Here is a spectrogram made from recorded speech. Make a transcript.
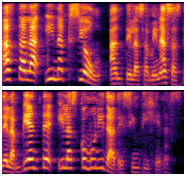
hasta la inacción ante las amenazas del ambiente y las comunidades indígenas.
